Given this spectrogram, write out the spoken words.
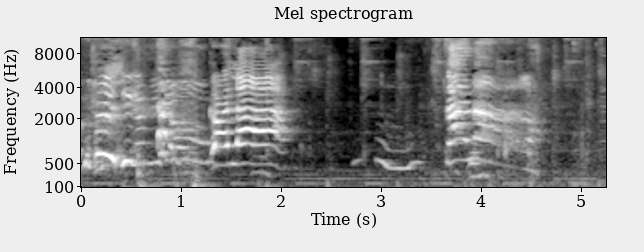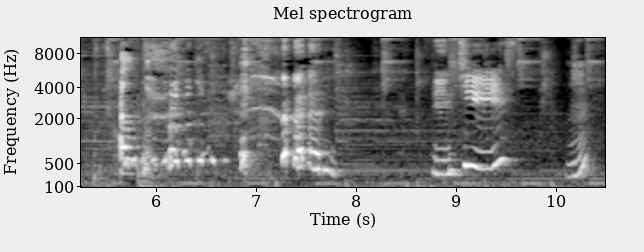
Kalah. Kalah. Cream cheese. Hmm?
